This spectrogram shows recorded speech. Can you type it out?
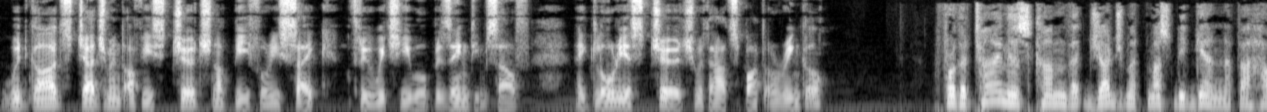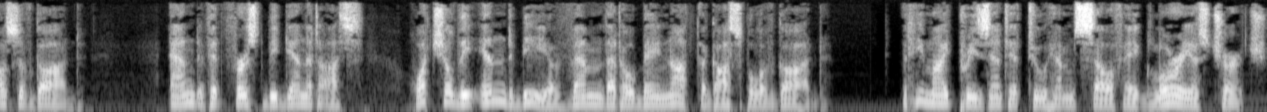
Would God's judgment of His church not be for His sake, through which He will present Himself a glorious church without spot or wrinkle? For the time is come that judgment must begin at the house of God. And if it first begin at us, what shall the end be of them that obey not the gospel of God? That he might present it to himself a glorious church,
